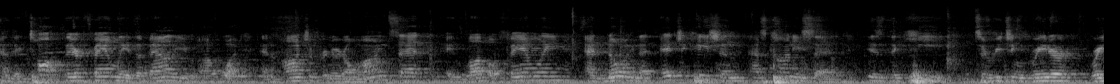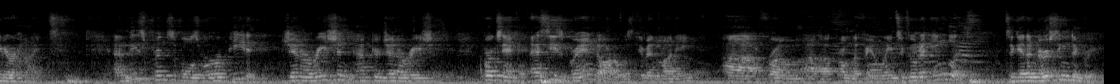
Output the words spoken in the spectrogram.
and they taught their family the value of what? An entrepreneurial mindset, a love of family, and knowing that education, as Connie said, is the key to reaching greater, greater heights. And these principles were repeated generation after generation. For example, Essie's granddaughter was given money uh, from, uh, from the family to go to England to get a nursing degree.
